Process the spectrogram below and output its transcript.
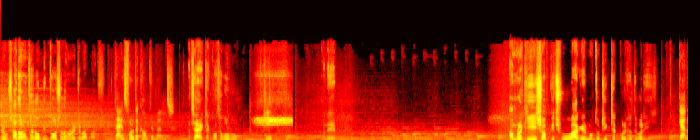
এরকম সাধারণ থাকাও কিন্তু অসাধারণ একটা ব্যাপার। থ্যাঙ্কস ফর দ্য কমপ্লিমেন্ট আচ্ছা একটা কথা বলব? কি? মানে আমরা কি সবকিছু আগের মতো ঠিকঠাক করে ফেলতে পারি? কেন?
